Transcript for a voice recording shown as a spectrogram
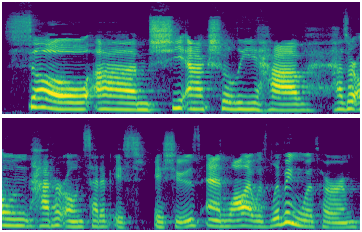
So um, she actually have has her own had her own set of is- issues, and while I was living with her,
